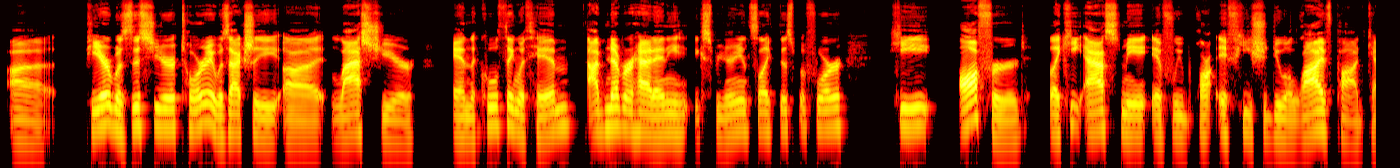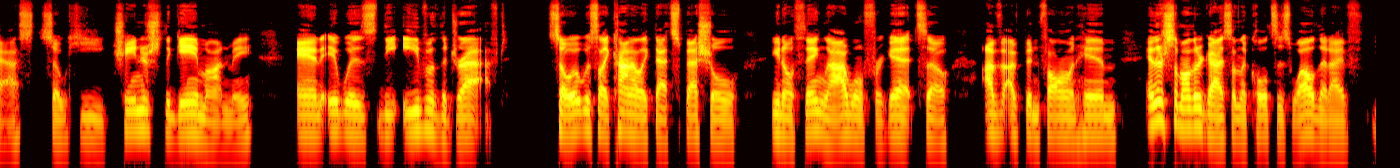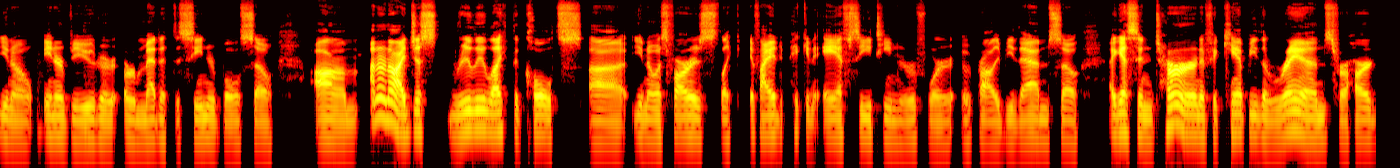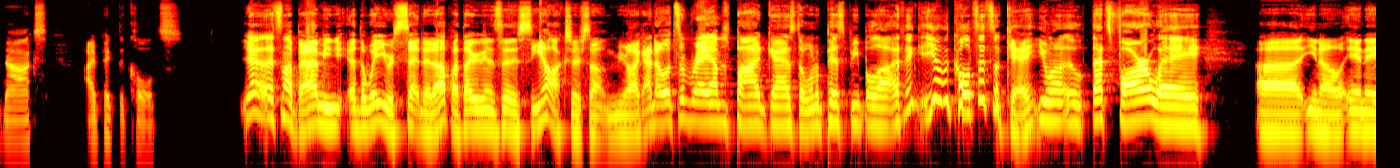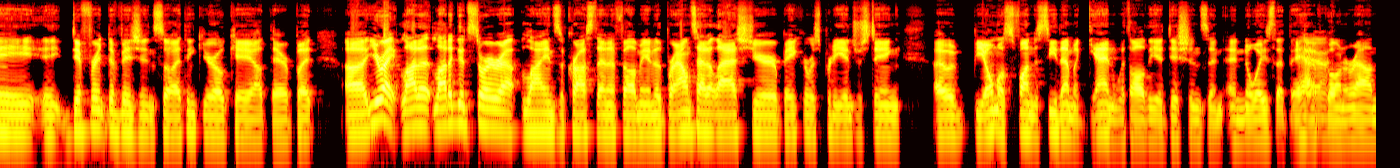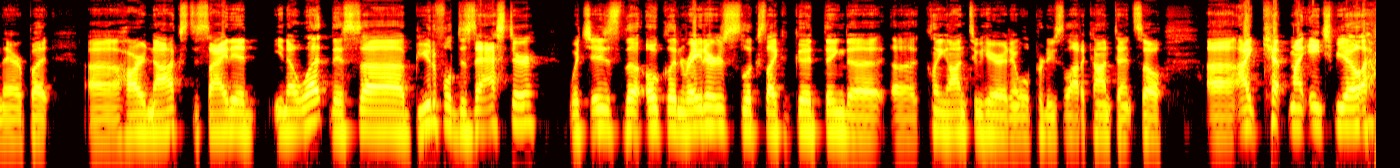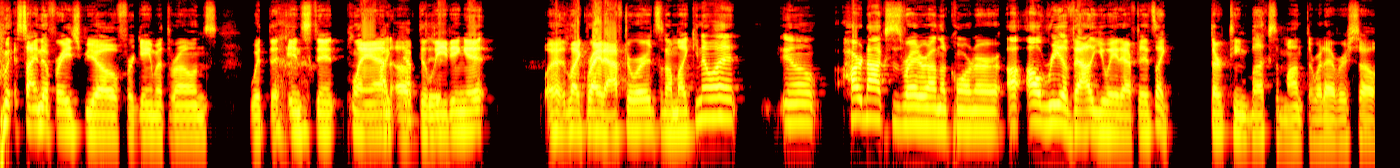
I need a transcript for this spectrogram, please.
Uh, Pierre was this year. Turay was actually uh, last year and the cool thing with him, I've never had any experience like this before. He offered, like he asked me if we want if he should do a live podcast. So he changed the game on me, and it was the eve of the draft. So it was like kind of like that special, you know, thing that I won't forget. So I've I've been following him, and there's some other guys on the Colts as well that I've you know interviewed or, or met at the Senior Bowl. So um i don't know i just really like the colts uh you know as far as like if i had to pick an afc team to root for it would probably be them so i guess in turn if it can't be the rams for hard knocks i'd pick the colts yeah, that's not bad. I mean, the way you were setting it up, I thought you were going to say the Seahawks or something. You're like, I know it's a Rams podcast. Don't want to piss people off. I think you know the Colts. That's okay. You want that's far away uh, you know, in a, a, different division. So I think you're okay out there. But uh, you're right. A lot of lot of good story lines across the NFL. I mean, the Browns had it last year. Baker was pretty interesting. It would be almost fun to see them again with all the additions and, and noise that they have yeah. going around there. But uh, Hard Knocks decided, you know what, this uh, beautiful disaster, which is the Oakland Raiders, looks like a good thing to uh, cling on to here, and it will produce a lot of content. So uh, I kept my HBO. I signed up for HBO for Game of Thrones with the instant plan of deleting it. it, uh, like right afterwards. And I'm like, you know what? You know, Hard Knocks is right around the corner. I'll, I'll reevaluate after. It's like 13 bucks a month or whatever. So uh,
